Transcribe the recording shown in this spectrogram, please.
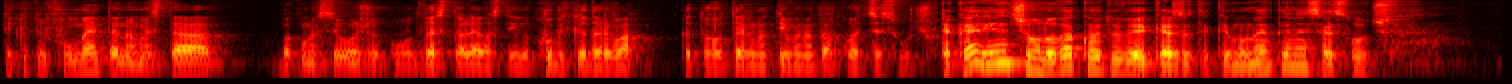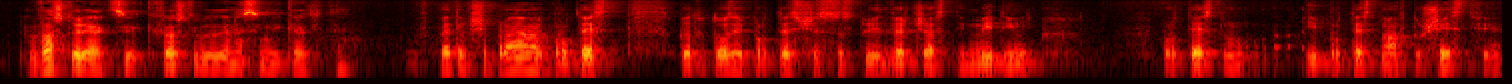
тъй като в момента на места ако не се лъжа, около 200 лева стига кубика дърва, като альтернатива на това, което се случва. Така или иначе, онова, което вие казвате към момента, не се случва. Вашата реакция каква ще бъде на синдикатите? В петък ще правим протест, като този протест ще състои две части. Митинг протестно, и протестно автошествие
